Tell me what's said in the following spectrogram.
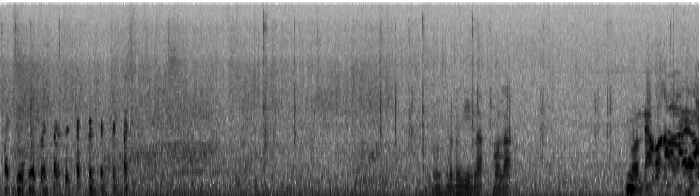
ไปดูไปไปไปไปไปไป ไปอืมไม่ต้องยิงละหมดละหมดแล้วก็หายแล้ว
